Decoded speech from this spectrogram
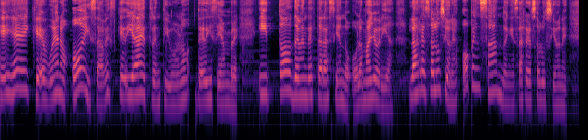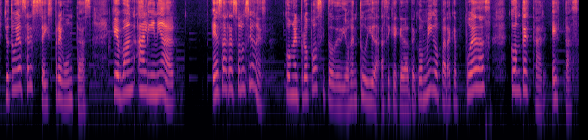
hey, hey, qué bueno. Hoy, ¿sabes qué día es? 31 de diciembre. Y todos deben de estar haciendo, o la mayoría, las resoluciones o pensando en esas resoluciones. Yo te voy a hacer seis preguntas que van a alinear esas resoluciones con el propósito de Dios en tu vida. Así que quédate conmigo para que puedas contestar estas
